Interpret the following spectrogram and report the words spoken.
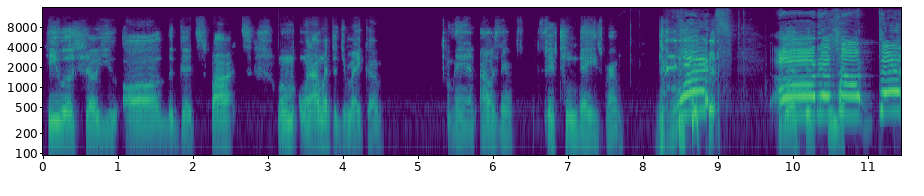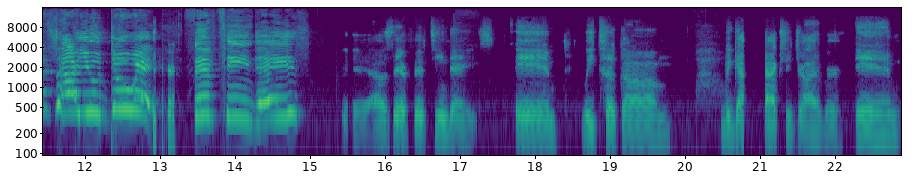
he will show you all the good spots. When when I went to Jamaica, man, I was there 15 days, bro. What? oh, that's how that's how you do it. 15 days? Yeah, I was there 15 days. And we took um wow. we got a taxi driver and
